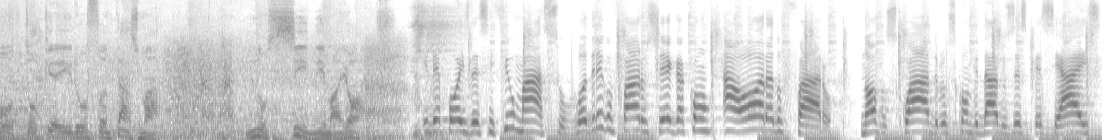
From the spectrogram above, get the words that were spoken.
Motoqueiro Fantasma, no Cine Maior. E depois desse filmaço, Rodrigo Faro chega com A Hora do Faro. Novos quadros, convidados especiais,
